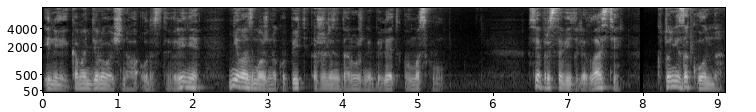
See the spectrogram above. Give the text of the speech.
или командировочного удостоверения невозможно купить железнодорожный билет в Москву все представители власти, кто незаконно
